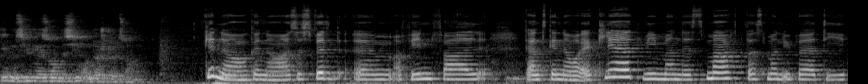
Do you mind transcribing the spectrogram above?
geben Sie mir so ein bisschen Unterstützung. Genau, genau. Also es wird ähm, auf jeden Fall ganz genau erklärt, wie man das macht, was man über die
